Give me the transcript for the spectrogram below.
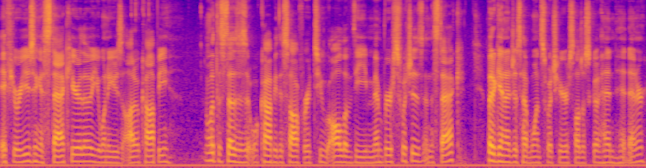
If you're using a stack here though, you want to use auto copy. And what this does is it will copy the software to all of the member switches in the stack. But again, I just have one switch here, so I'll just go ahead and hit enter.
